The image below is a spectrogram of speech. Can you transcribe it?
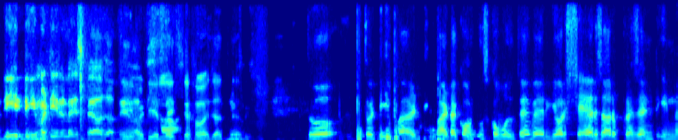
D dematerialize पे आ जाते हैं। Dematerialize से हो जाता है तो तो डी डीमैट अकाउंट उसको बोलते हैं where your shares are present in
